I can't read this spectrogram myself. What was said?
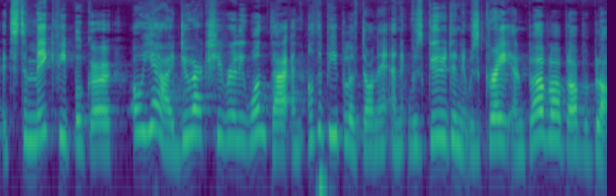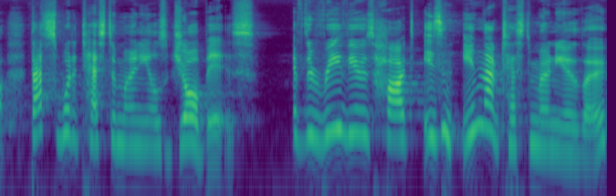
It's to make people go, oh, yeah, I do actually really want that, and other people have done it, and it was good, and it was great, and blah, blah, blah, blah, blah. That's what a testimonial's job is. If the reviewer's heart isn't in that testimonial, though,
